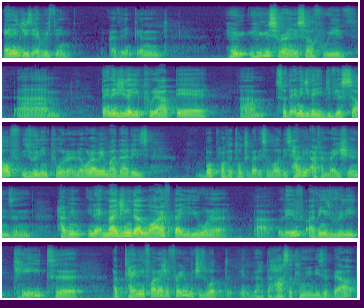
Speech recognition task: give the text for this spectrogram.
energy is everything. I think, and who who you surround yourself with, um, the energy that you put out there. Um, so the energy that you give yourself is really important. And what I mean by that is Bob Proctor talks about this a lot, is having affirmations and having, you know, imagining that life that you want to uh, live, I think is really key to obtaining financial freedom, which is what the, the Hussla community is about,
